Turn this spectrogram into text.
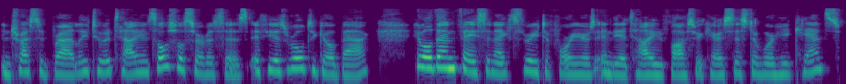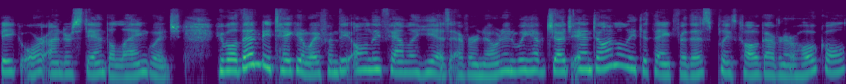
entrusted Bradley to Italian social services. If he is ruled to go back, he will then face the next three to four years in the Italian foster care system where he can't speak or understand the language. He will then be taken away from the only family he has ever known. And we have Judge Ann Donnelly to thank for this. Please call Governor Hochul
